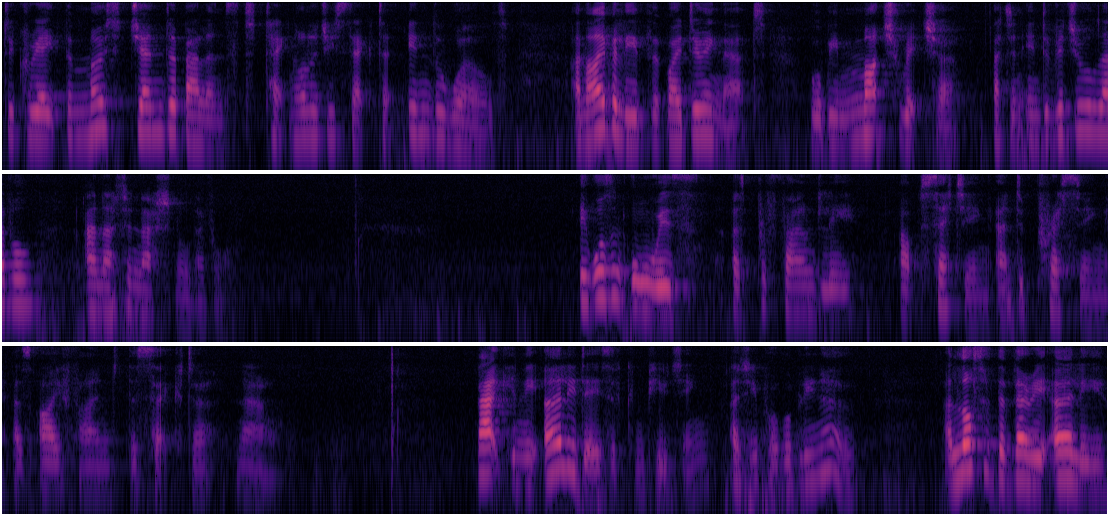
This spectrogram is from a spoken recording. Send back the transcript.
to create the most gender balanced technology sector in the world. And I believe that by doing that, we'll be much richer at an individual level and at a national level. It wasn't always as profoundly upsetting and depressing as I find the sector now. Back in the early days of computing, as you probably know, a lot of the very early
